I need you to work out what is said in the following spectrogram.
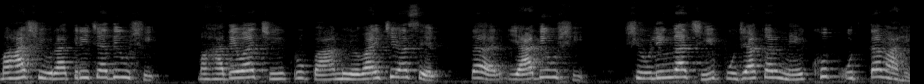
महाशिवरात्रीच्या दिवशी महादेवाची कृपा मिळवायची असेल तर या दिवशी शिवलिंगाची पूजा करणे खूप उत्तम आहे.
